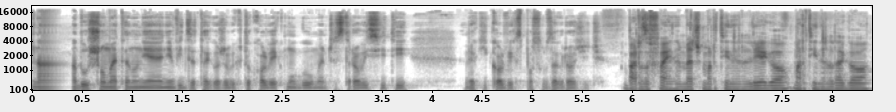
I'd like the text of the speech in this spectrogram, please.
na, na dłuższą metę no nie, nie widzę tego, żeby ktokolwiek mógł Manchesterowi City w jakikolwiek sposób zagrozić. Bardzo fajny mecz Martinelliego, Martinellego.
